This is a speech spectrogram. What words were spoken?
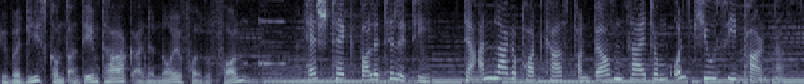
Überdies kommt an dem Tag eine neue Folge von Hashtag Volatility, der Anlagepodcast von Börsenzeitung und QC Partners.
